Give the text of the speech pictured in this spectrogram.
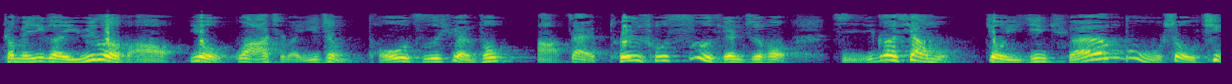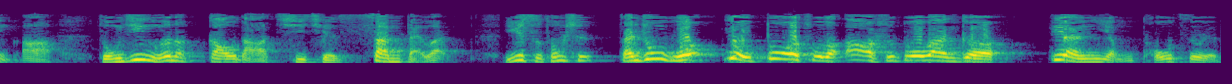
这么一个娱乐宝又刮起了一阵投资旋风啊！在推出四天之后，几个项目就已经全部售罄啊！总金额呢高达七千三百万。与此同时，咱中国又多出了二十多万个电影投资人。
